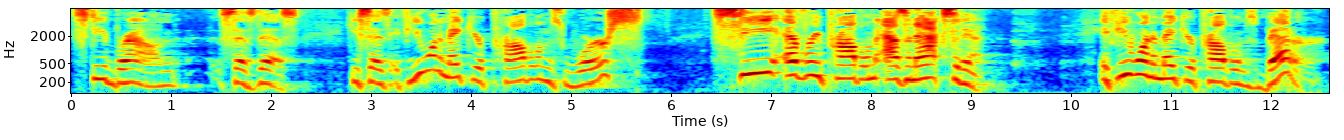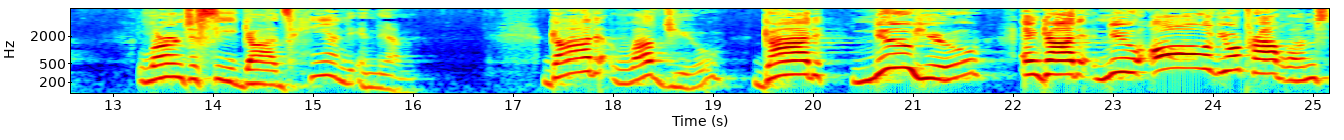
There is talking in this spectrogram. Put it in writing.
Steve Brown says this. He says, if you want to make your problems worse, see every problem as an accident. If you want to make your problems better, learn to see God's hand in them. God loved you. God knew you. And God knew all of your problems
